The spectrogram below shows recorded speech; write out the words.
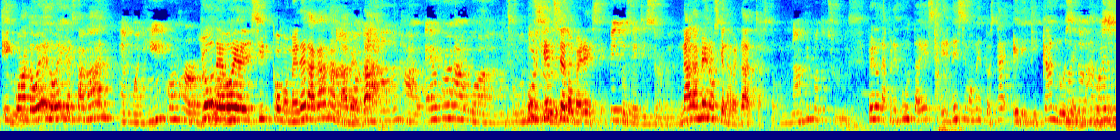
the Y truth. cuando él o ella está mal, And when him or her yo le voy a decir como me dé la gana la verdad. however I want. I'm Porque él se lo merece. Because they deserve it. Nada menos que la verdad, pastor. Nothing but the truth. Pero la pregunta es, en ese momento está edificando But ese the hermano, question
